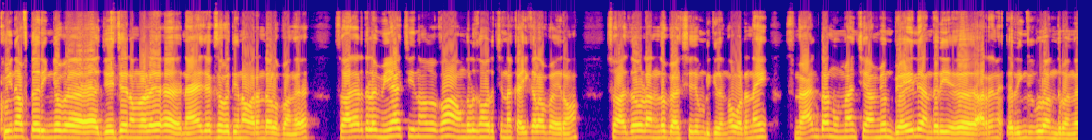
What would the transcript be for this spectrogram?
குயின் ஆஃப் த இங்கே ஜெயிச்ச நம்மளுடைய நயஜாக்ஸை பார்த்தீங்கன்னா வறண்டா வைப்பாங்க ஸோ அதே இடத்துல மியாச்சினோவுக்கும் அவங்களுக்கும் ஒரு சின்ன கை கலப்பாயிரும் ஸோ அதோட அந்த பேக் ஸ்டேஜை முடிக்கிறாங்க. உடனே ஸ்மாக் டவுன் உமன் சாம்பியன் பெய்லி அந்த ரி- அரண் ரிங்குக்குள்ளே வந்துடுவாங்க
